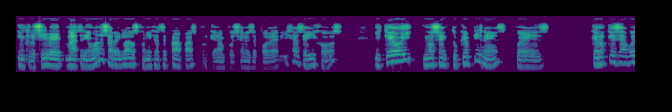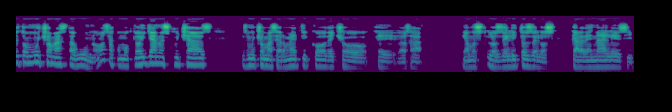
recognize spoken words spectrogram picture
inclusive matrimonios arreglados con hijas de papas, porque eran posiciones de poder, hijas e hijos, y que hoy, no sé, tú qué opines, pues creo que se ha vuelto mucho más tabú, ¿no? O sea, como que hoy ya no escuchas es mucho más hermético, de hecho, eh, o sea, digamos, los delitos de los cardenales y,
